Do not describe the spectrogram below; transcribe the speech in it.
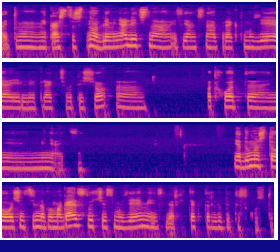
Поэтому мне кажется, что ну, для меня лично, если я начинаю проект музея или проект чего-то еще, э, подход э, не, не меняется. Я думаю, что очень сильно помогает в случае с музеями, если архитектор любит искусство.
